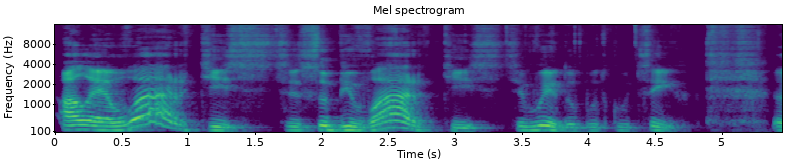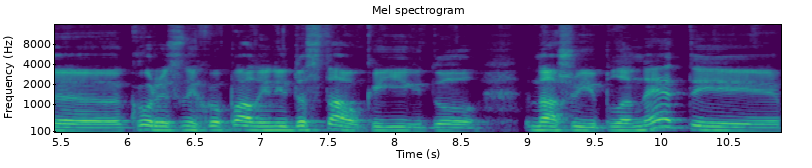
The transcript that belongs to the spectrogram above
Але вартість, собівартість видобутку цих е, корисних копалин і доставки їх до нашої планети,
